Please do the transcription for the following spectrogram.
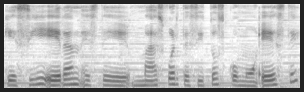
que sí eran este, más fuertecitos como este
